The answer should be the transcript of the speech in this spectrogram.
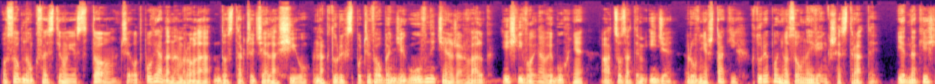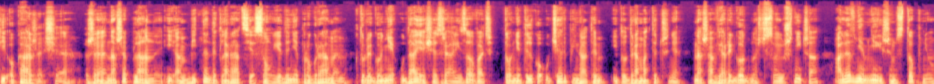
Osobną kwestią jest to, czy odpowiada nam rola dostarczyciela sił, na których spoczywał będzie główny ciężar walk, jeśli wojna wybuchnie, a co za tym idzie, również takich, które poniosą największe straty. Jednak jeśli okaże się, że nasze plany i ambitne deklaracje są jedynie programem, którego nie udaje się zrealizować, to nie tylko ucierpi na tym, i to dramatycznie, nasza wiarygodność sojusznicza, ale w nie mniejszym stopniu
